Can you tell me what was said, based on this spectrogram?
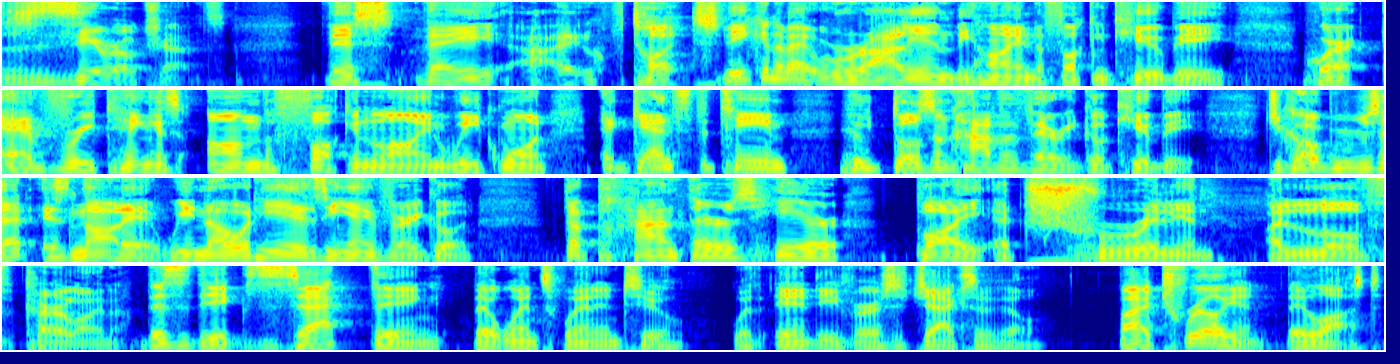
Zero chance. This they I, t- speaking about rallying behind a fucking QB where everything is on the fucking line week one against a team who doesn't have a very good QB. Jacoby Brissett is not it. We know what he is. He ain't very good. The Panthers here by a trillion. I love Carolina. This is the exact thing that Wentz went into with Indy versus Jacksonville. By a trillion, they lost.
